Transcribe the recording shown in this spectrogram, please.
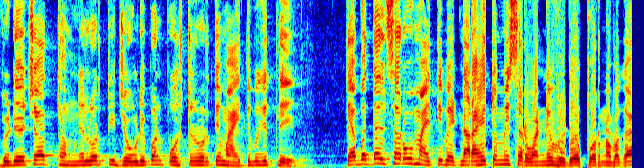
व्हिडिओच्या थंबनेलवरती जेवढी पण पोस्टरवरती माहिती बघितली त्याबद्दल सर्व माहिती भेटणार आहे. तुम्ही सर्वांनी व्हिडिओ पूर्ण बघा.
